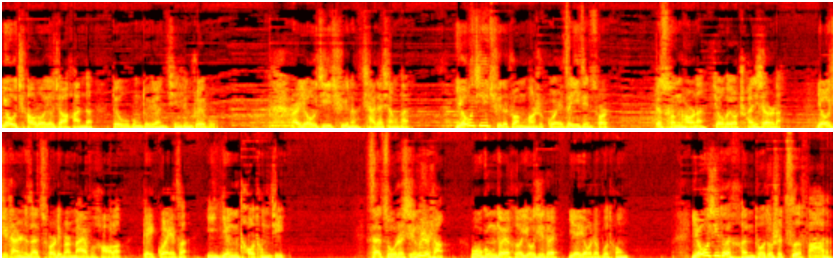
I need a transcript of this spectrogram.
又敲锣又叫喊的对武工队员进行追捕。而游击区呢，恰恰相反，游击区的状况是鬼子一进村儿这村口呢就会有传信儿的。游击战士在村里边埋伏好了，给鬼子以迎头痛击。在组织形式上，武工队和游击队也有着不同。游击队很多都是自发的，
